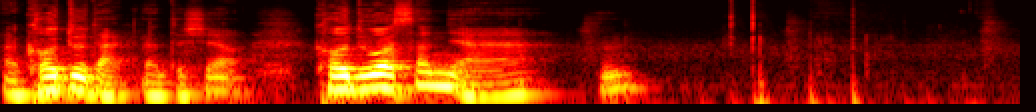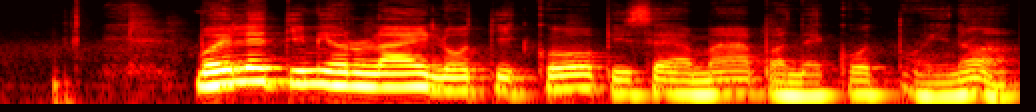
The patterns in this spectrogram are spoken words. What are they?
아, 거두다 그런 뜻이요. 거두어 썼냐. 모일레 띠미호르라이 로띠코 비세아마 버네코 또이너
